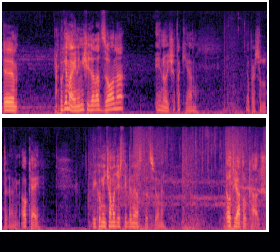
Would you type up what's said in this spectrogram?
Eh, può chiamare i nemici della zona e noi ci attacchiamo. E ho perso tutte le anime. Ok. Ricominciamo a gestire bene la situazione. E ho tirato il calcio.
